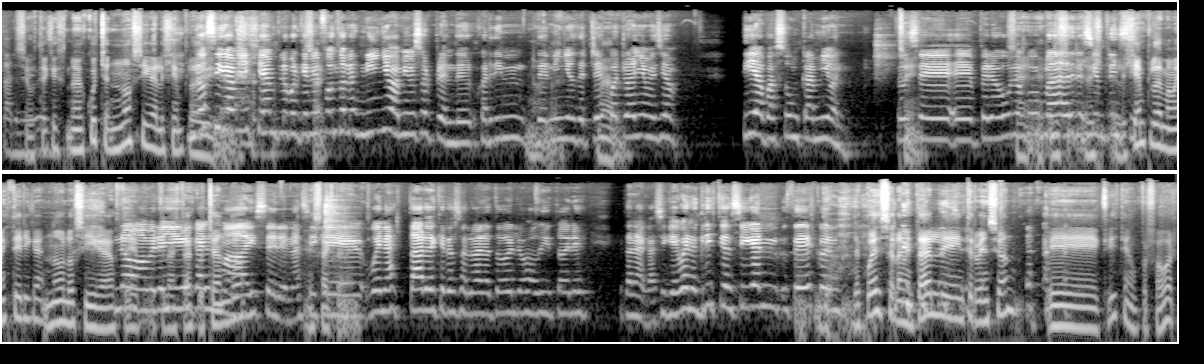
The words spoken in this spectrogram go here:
tarde. Si usted que nos escucha, no siga el ejemplo No de siga mi ejemplo, porque en el fondo los niños, a mí me sorprende, un jardín de No, niños de 3, claro. 4 años me decían, tía, pasó un camión. Entonces, eh, pero uno Sí, como el- madre el, siempre el insiste. ejemplo de mamá histérica no lo siga usted. No, pero llegué está escuchando. calmada y serena. Así que buenas tardes, quiero saludar a todos los auditores están acá. Así que bueno, Cristian, sigan ustedes con... Después de esa lamentable intervención, eh, Cristian, por favor,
